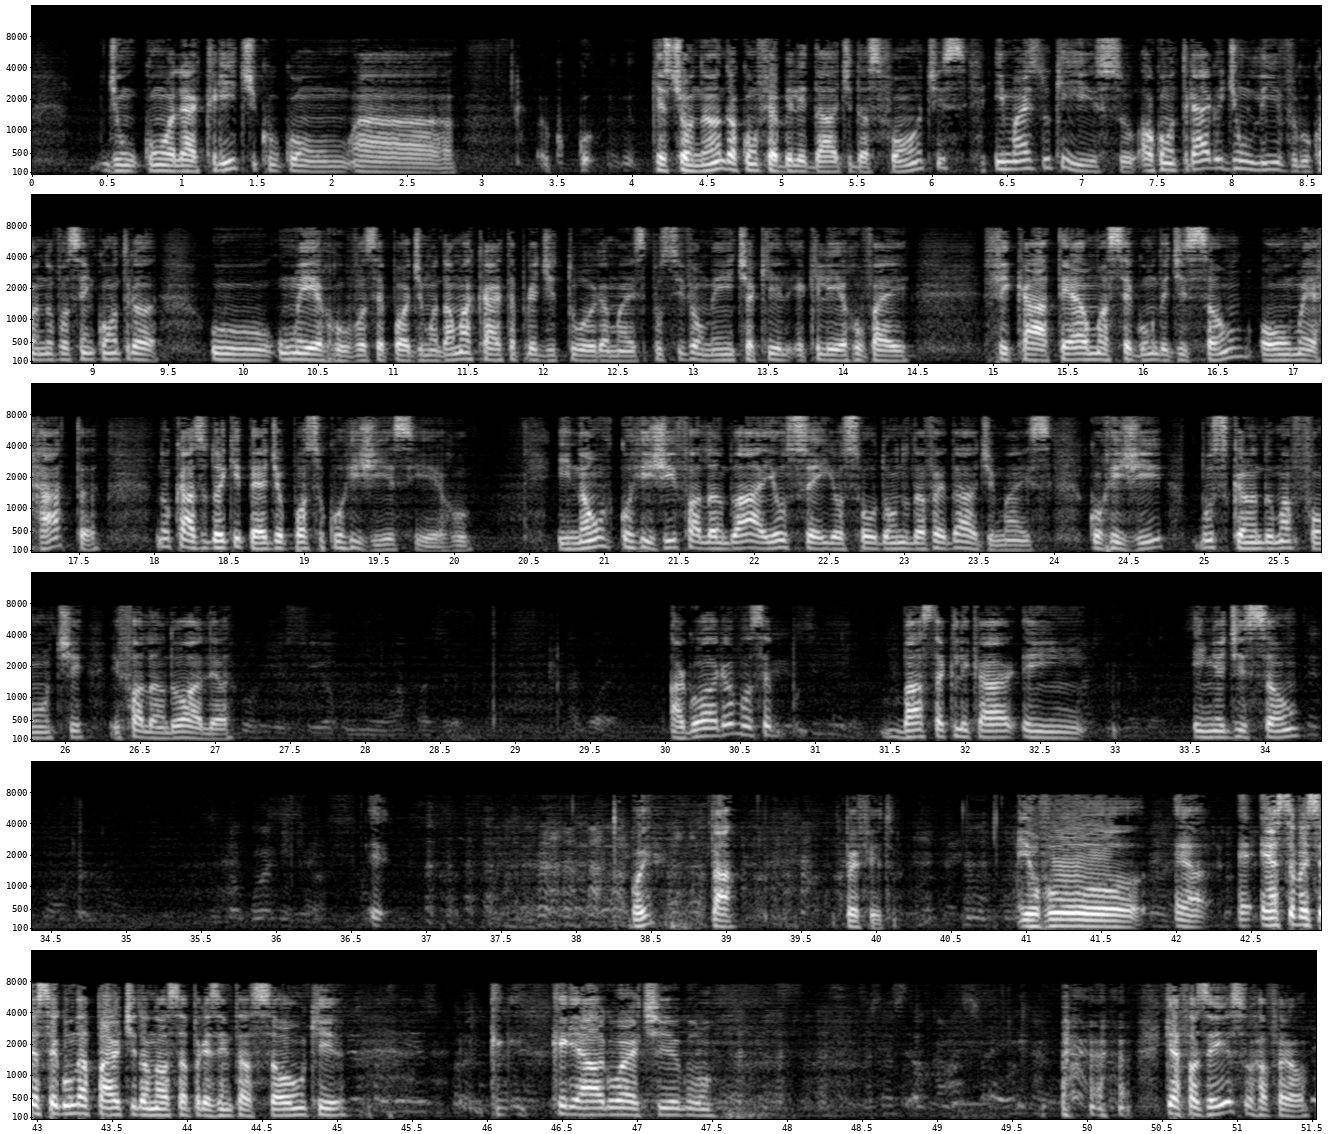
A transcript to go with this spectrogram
um, com um olhar crítico, com a questionando a confiabilidade das fontes e mais do que isso, ao contrário de um livro, quando você encontra o, um erro, você pode mandar uma carta para a editora, mas possivelmente aquele, aquele erro vai ficar até uma segunda edição ou uma errata. No caso do Wikipedia, eu posso corrigir esse erro. E não corrigir falando, ah, eu sei, eu sou o dono da verdade, mas corrigir buscando uma fonte e falando, olha, agora você basta clicar em, em edição? Oi? Tá. Perfeito. Eu vou. é, é, essa vai ser a segunda parte da nossa apresentação, que criar o artigo. Quer fazer isso, Rafael?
